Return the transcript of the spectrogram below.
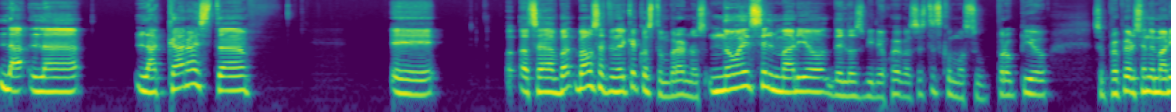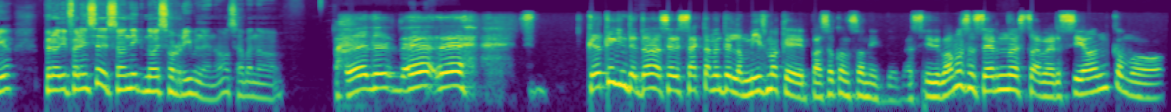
la, la, la cara está. Eh, o sea, vamos a tener que acostumbrarnos. No es el Mario de los videojuegos. Este es como su propio. Su propia versión de Mario. Pero a diferencia de Sonic, no es horrible, ¿no? O sea, bueno. Eh, eh, creo que intentaron hacer exactamente lo mismo que pasó con Sonic. Así de vamos a hacer nuestra versión como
